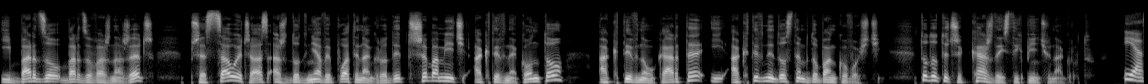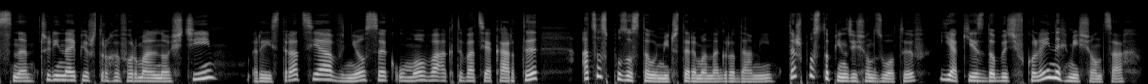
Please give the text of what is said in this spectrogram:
I bardzo, bardzo ważna rzecz, przez cały czas, aż do dnia wypłaty nagrody, trzeba mieć aktywne konto, aktywną kartę i aktywny dostęp do bankowości. To dotyczy każdej z tych pięciu nagród. Jasne, czyli najpierw trochę formalności, rejestracja, wniosek, umowa, aktywacja karty. A co z pozostałymi czterema nagrodami? Też po 150 zł. Jak je zdobyć w kolejnych miesiącach?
